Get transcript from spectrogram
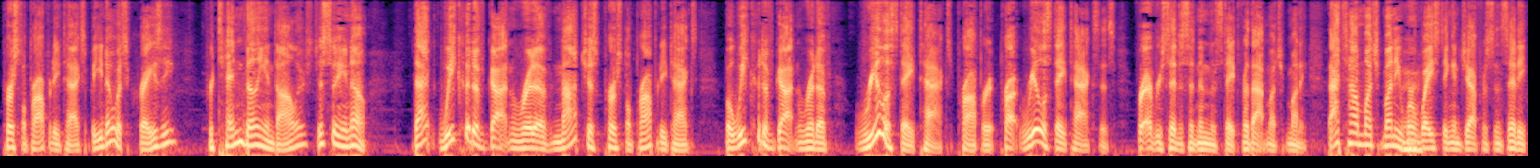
personal property tax, but you know what's crazy? For $10 billion, just so you know, that we could have gotten rid of not just personal property tax, but we could have gotten rid of real estate tax proper pro, real estate taxes for every citizen in the state for that much money. That's how much money we're wasting in Jefferson City,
